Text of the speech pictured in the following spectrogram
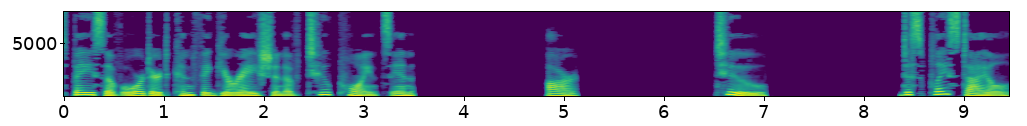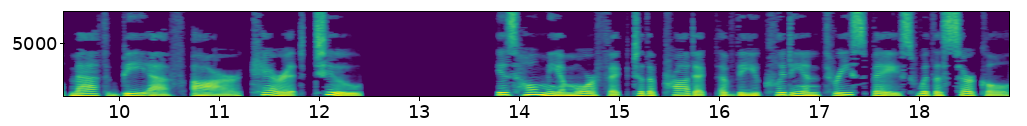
space of ordered configuration of two points in R 2 display style math R caret 2 is homeomorphic to the product of the Euclidean 3 space with a circle,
